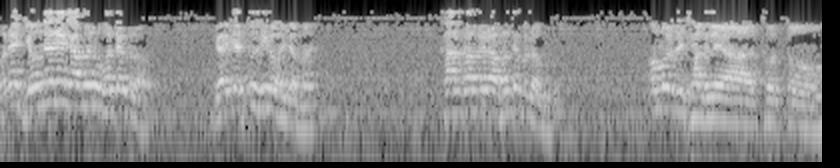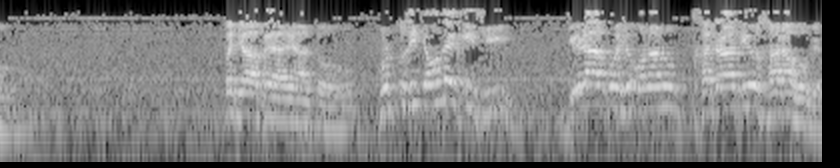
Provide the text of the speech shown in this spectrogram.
ਉਹਨੇ ਜਿਉਂਦੇ ਨੇ ਕਹਾ ਮੈਨੂੰ ਫਤਿਹ ਬੁਲਾਓ। ਜੇ ਜੇ ਤੁਸੀਂ ਹੋ ਜਾਵਾਂ ਖਾਲਸਾ ਮੇਰਾ ਫਤਿਹ ਬੁਲਾਊਗਾ। ਅਮਰ ਦੇ ਛਕ ਲਿਆ ਥੋਤੋਂ ਪੰਜਾਬ ਪਿਆਰਿਆਂ ਤੋਂ ਹੁਣ ਤੁਸੀਂ ਚਾਹੁੰਦੇ ਕੀ ਸੀ? ਜਿਹੜਾ ਕੁਝ ਉਹਨਾਂ ਨੂੰ ਖਤਰਾ ਸੀ ਉਹ ਸਾਰਾ ਹੋ ਗਿਆ।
